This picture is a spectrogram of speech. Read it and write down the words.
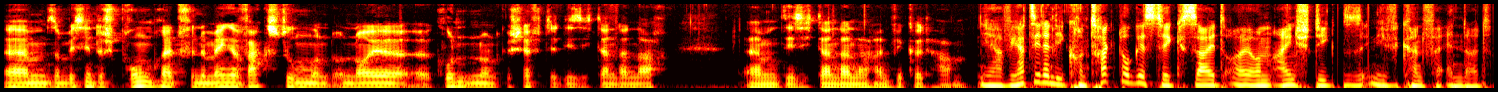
ähm, so ein bisschen das Sprungbrett für eine Menge Wachstum und, und neue äh, Kunden und Geschäfte, die sich dann danach ähm, die sich dann danach entwickelt haben. Ja, wie hat sich denn die Kontraktlogistik seit eurem Einstieg signifikant verändert?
